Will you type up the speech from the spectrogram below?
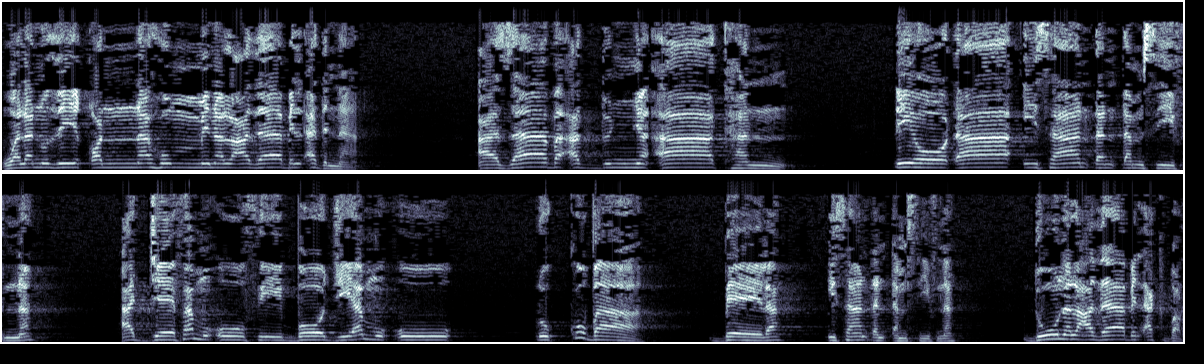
ولنذيقنهم من العذاب الأدنى. عذاب الدنيا كان ليودا إسان لن تمسيفنا أجيف مؤوفي بوجي مؤو ركوبا بيلا إسان لن تمسيفنا دون العذاب الأكبر.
